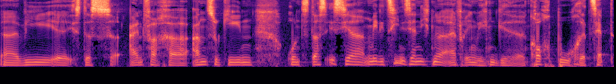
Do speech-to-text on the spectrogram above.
Äh, wie äh, ist das einfacher anzugehen. Und das ist ja, Medizin ist ja nicht nur einfach irgendwelchen Kochbuchrezept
